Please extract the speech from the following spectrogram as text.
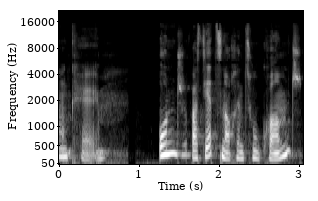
Okay. Und was jetzt noch hinzukommt,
